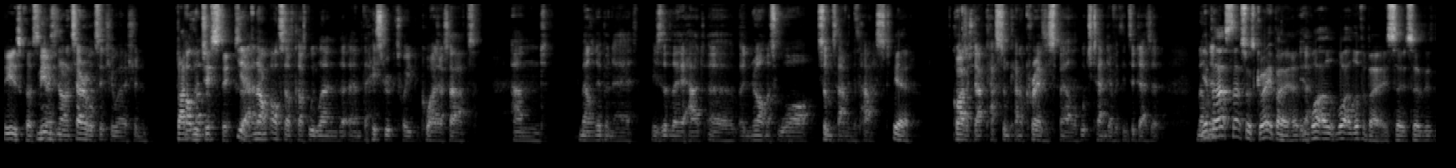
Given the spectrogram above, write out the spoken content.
He is close. to death. musing death. on a terrible situation. Bad Oh, uh, logistics. Yeah, and also of course we learn that um, the history between Quasar and Melniboné is that they had an enormous war sometime in the past. Yeah. Quasar cast some kind of crazy spell which turned everything to desert. Yeah, but that's that's what's great about it. Yeah. What I, what I love about it is so so the,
